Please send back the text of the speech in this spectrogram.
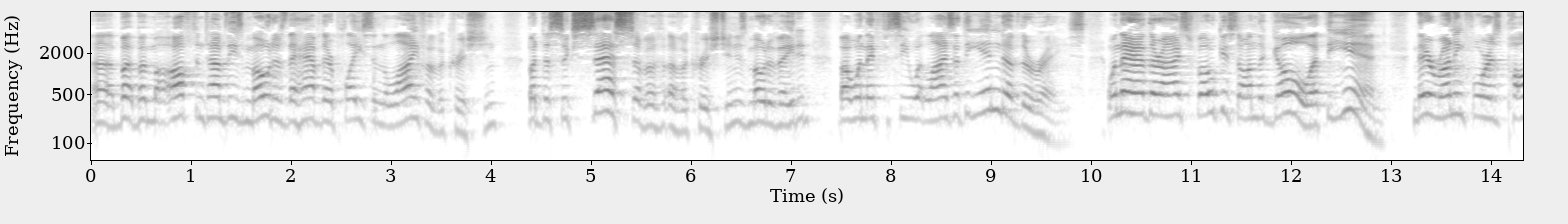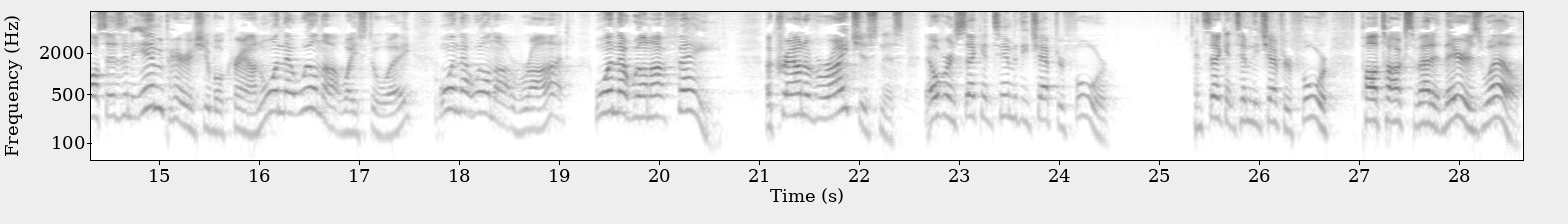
Uh, but, but oftentimes these motives, they have their place in the life of a Christian. But the success of a, of a Christian is motivated by when they see what lies at the end of the race. When they have their eyes focused on the goal at the end. They're running for, as Paul says, an imperishable crown, one that will not waste away, one that will not rot, one that will not fade. A crown of righteousness. Over in 2 Timothy chapter 4. In 2 Timothy chapter 4, Paul talks about it there as well.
